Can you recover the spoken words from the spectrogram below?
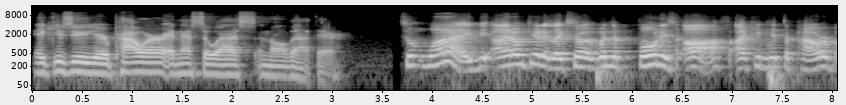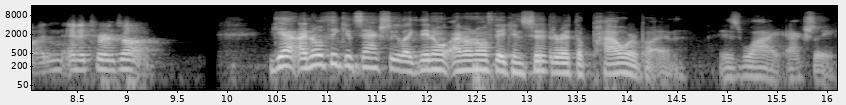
it gives you your power and SOS and all that there. So why? I don't get it. Like so when the phone is off, I can hit the power button and it turns on. Yeah, I don't think it's actually like they don't. I don't know if they consider it the power button. Is why actually.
